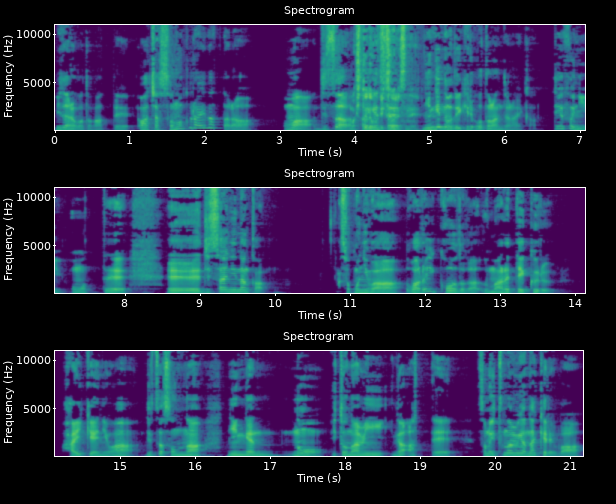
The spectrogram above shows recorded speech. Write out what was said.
みたいなことがあって、あ、じゃあそのくらいだったら、まあ実は、人でもできそうですね。人間でもできることなんじゃないかっていうふうに思って、えー、実際になんか、そこには悪いコードが生まれてくる背景には、実はそんな人間の営みがあって、その営みがなければ、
